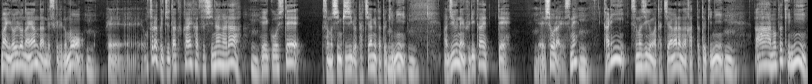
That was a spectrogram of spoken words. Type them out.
まあ、いろいろ悩んだんですけれども、えー、おそらく受託開発しながら、並行して、その新規事業を立ち上げたときに、まあ、10年振り返って、えー、将来ですね、仮にその事業が立ち上がらなかったときに、ああ、あの時に、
